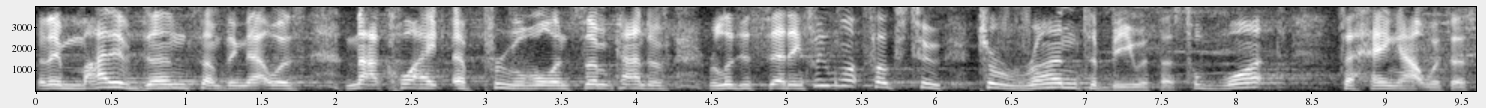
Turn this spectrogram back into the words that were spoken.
or, they might have done something that was not quite approvable in some kind of religious settings. We want folks to, to run to be with us, to want to hang out with us,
